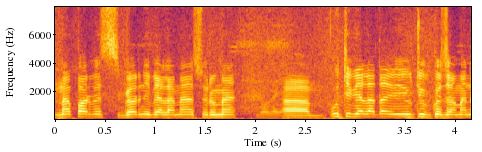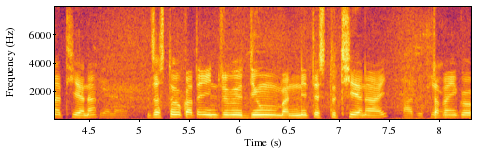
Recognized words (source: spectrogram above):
मा प्रवेश गर्ने बेलामा सुरुमा उति बेला त युट्युबको जमाना थिएन। जस्तो कतै इन्टरभ्यू दिउँ भन्ने त्यस्तो थिएन है। तपाईँको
